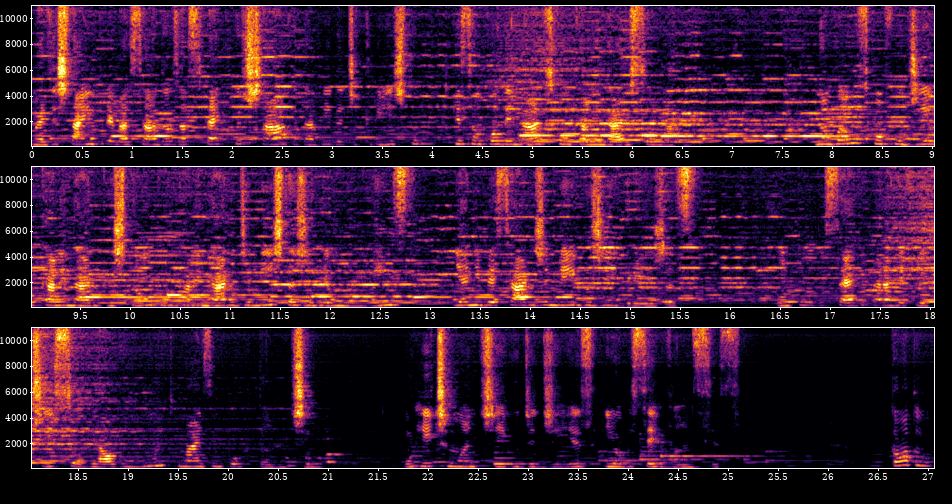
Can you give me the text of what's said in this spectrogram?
mas está entrelaçado aos aspectos-chave da vida de Cristo que são coordenados com o calendário solar. Não vamos confundir o calendário cristão com o calendário de listas de reuniões e aniversários de membros de igrejas. Contudo, serve para refletir sobre algo muito mais importante: o ritmo antigo de dias e observâncias. Todo,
